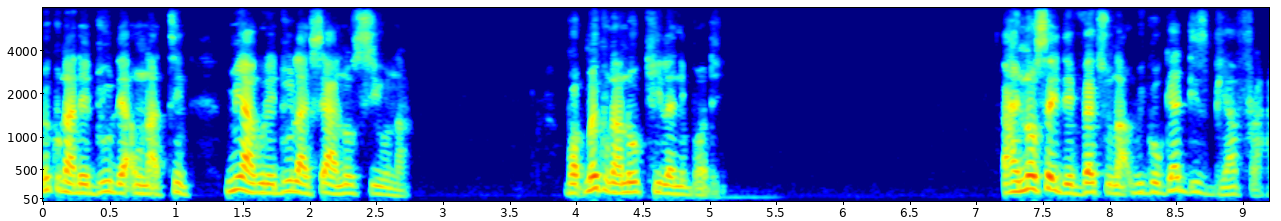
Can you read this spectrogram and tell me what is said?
Make una they do their own thing. Me, I dey do like say I no see una. But make una no kill anybody. I know say they vex una. We go get this Biafra.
